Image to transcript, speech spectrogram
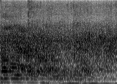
考えられるわけではない。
